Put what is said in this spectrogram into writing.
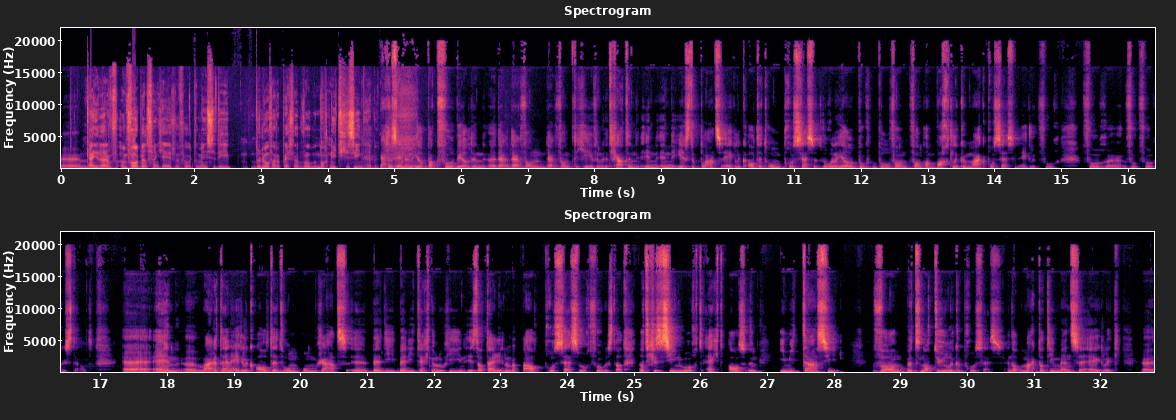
Um, kan je daar een voorbeeld van geven voor de mensen die de Nova Reperta bijvoorbeeld nog niet gezien hebben? Ja, er zijn een heel pak voorbeelden uh, daar, daarvan, daarvan te geven. Het gaat in, in, in de eerste plaats eigenlijk altijd om processen. Er worden een hele boel van, van ambachtelijke maakprocessen eigenlijk voor, voor, uh, voor, voorgesteld. Uh, en uh, waar het dan eigenlijk altijd om, om gaat uh, bij, die, bij die technologieën, is dat daar een bepaald proces wordt voorgesteld, dat gezien wordt echt als een imitatie van het natuurlijke proces. En dat maakt dat die mensen eigenlijk,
